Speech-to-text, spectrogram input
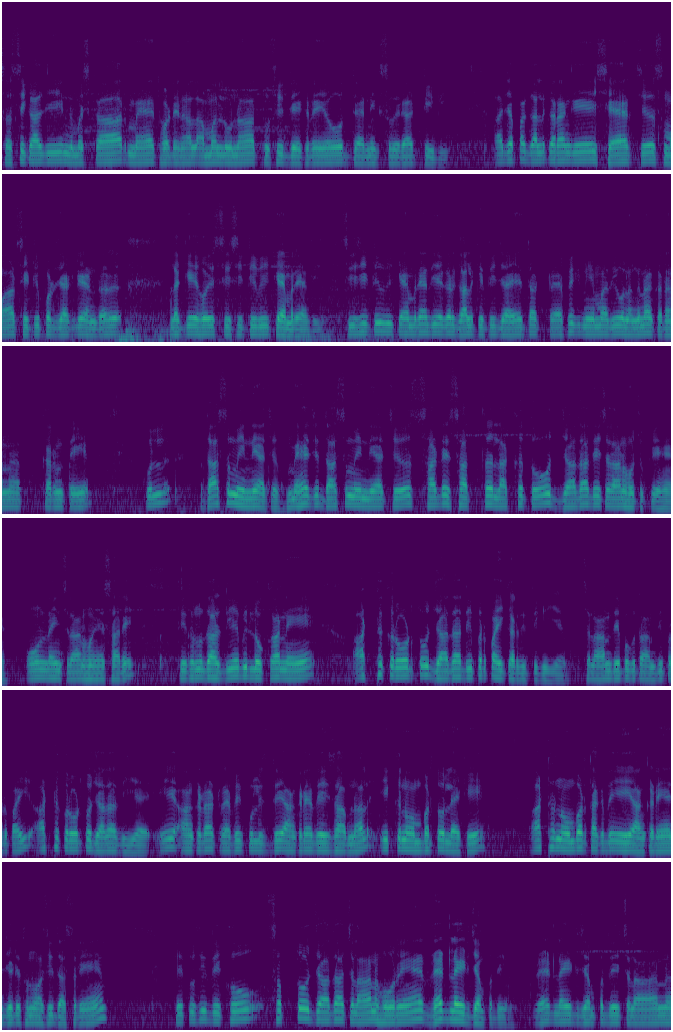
ਸਤਿ ਸ਼੍ਰੀ ਅਕਾਲ ਜੀ, ਨਮਸਕਾਰ। ਮੈਂ ਤੁਹਾਡੇ ਨਾਲ ਅਮਨ ਲੂਨਾ ਤੁਸੀਂ ਦੇਖ ਰਹੇ ਹੋ ਦੈਨਿਕ ਸਵੇਰਾ ਟੀਵੀ। ਅੱਜ ਆਪਾਂ ਗੱਲ ਕਰਾਂਗੇ ਸ਼ਹਿਰ 'ਚ ਸਮਾਰਟ ਸਿਟੀ ਪ੍ਰੋਜੈਕਟ ਦੇ ਅੰਡਰ ਲੱਗੇ ਹੋਏ ਸੀਸੀਟੀਵੀ ਕੈਮਰਿਆਂ ਦੀ। ਸੀਸੀਟੀਵੀ ਕੈਮਰਿਆਂ ਦੀ ਅਗਰ ਗੱਲ ਕੀਤੀ ਜਾਏ ਤਾਂ ਟ੍ਰੈਫਿਕ ਨਿਯਮਾਂ ਦੀ ਉਲੰਘਣਾ ਕਰਨ ਕਰਨ ਤੇ ਕੁੱਲ 10 ਮਹੀਨਿਆਂ 'ਚ, ਮਹਿਜ 10 ਮਹੀਨਿਆਂ 'ਚ 7.5 ਲੱਖ ਤੋਂ ਜ਼ਿਆਦਾ ਦੇ ਚਲਾਨ ਹੋ ਚੁੱਕੇ ਹਨ ਆਨਲਾਈਨ ਚਲਾਨ ਹੋਏ ਹਨ ਸਾਰੇ। ਤੇ ਤੁਹਾਨੂੰ ਦੱਸ ਦਈਏ ਵੀ ਲੋਕਾਂ ਨੇ 8 ਕਰੋੜ ਤੋਂ ਜ਼ਿਆਦਾ ਦੀ ਭਰਪਾਈ ਕਰ ਦਿੱਤੀ ਗਈ ਹੈ। ਚਲਾਨ ਦੇ ਭੁਗਤਾਨ ਦੀ ਭਰਪਾਈ 8 ਕਰੋੜ ਤੋਂ ਜ਼ਿਆਦਾ ਦੀ ਹੈ। ਇਹ ਅੰਕੜਾ ਟ੍ਰੈਫਿਕ ਪੁਲਿਸ ਦੇ ਅੰਕੜਿਆਂ ਦੇ ਹਿਸਾਬ ਨਾਲ 1 ਨਵੰਬਰ ਤੋਂ ਲੈ ਕੇ 8 ਨਵੰਬਰ ਤੱਕ ਦੇ ਇਹ ਅੰਕੜੇ ਆ ਜਿਹੜੇ ਤੁਹਾਨੂੰ ਅਸੀਂ ਦੱਸ ਰਹੇ ਹਾਂ। ਤੇ ਤੁਸੀਂ ਦੇਖੋ, ਸਭ ਤੋਂ ਜ਼ਿਆਦਾ ਚਲਾਨ ਹੋ ਰਹੇ ਹੈ ਰੈੱਡ ਲਾਈਟ ਜੰਪ ਦੇ। ਰੈੱਡ ਲਾਈਟ ਜੰਪ ਦੇ ਚਲਾਨ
